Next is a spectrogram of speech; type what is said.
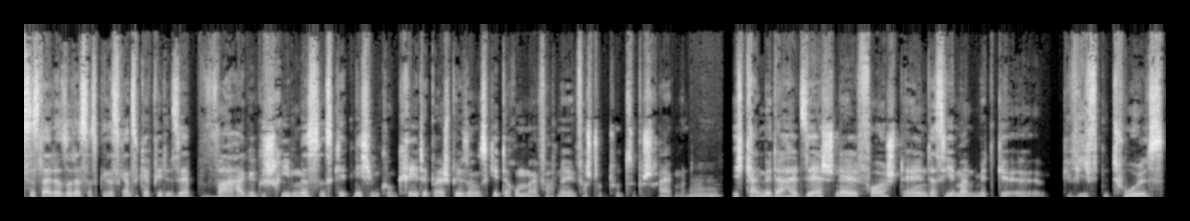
es ist leider so, dass das, das ganze Kapitel sehr vage geschrieben ist. Es geht nicht um konkrete Beispiele, sondern es geht darum, einfach eine Infrastruktur zu beschreiben. Und mhm. Ich kann mir da halt sehr schnell vorstellen, dass jemand mit ge äh, gewieften Tools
